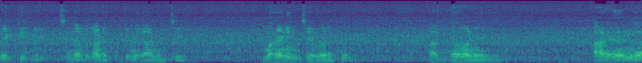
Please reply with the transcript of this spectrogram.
వ్యక్తికి చిన్నపిల్లాడు పుట్టిన కాడి నుంచి మరణించే వరకు అర్థం అనేది ఆ విధంగా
